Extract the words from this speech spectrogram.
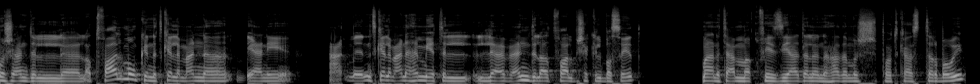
مش عند الأطفال. ممكن نتكلم عنه يعني نتكلم عن أهمية اللعب عند الأطفال بشكل بسيط. ما نتعمق فيه زيادة لأن هذا مش بودكاست تربوي.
